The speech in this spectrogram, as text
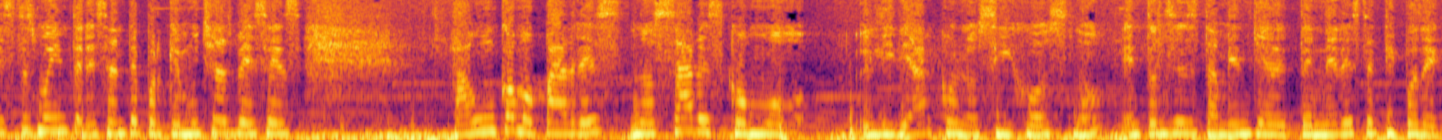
esto es muy interesante porque muchas veces, aún como padres, no sabes cómo lidiar con los hijos, ¿no? Entonces también tener este tipo de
